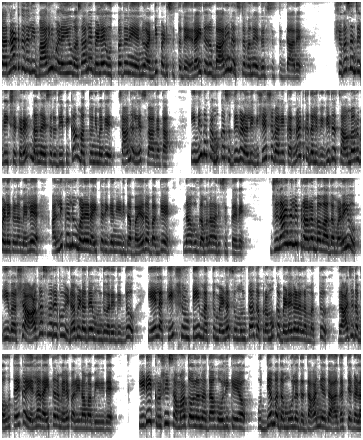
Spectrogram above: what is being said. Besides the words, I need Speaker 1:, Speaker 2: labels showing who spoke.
Speaker 1: ಕರ್ನಾಟಕದಲ್ಲಿ ಭಾರೀ ಮಳೆಯು ಮಸಾಲೆ ಬೆಳೆ ಉತ್ಪಾದನೆಯನ್ನು ಅಡ್ಡಿಪಡಿಸುತ್ತದೆ. ರೈತರು ಭಾರೀ ನಷ್ಟವನ್ನು ಎದುರಿಸುತ್ತಿದ್ದಾರೆ. ಶುಭ ಸಂಜೆ ವೀಕ್ಷಕರೇ. ನನ್ನ ಹೆಸರು ದೀಪಿಕಾ ಮತ್ತು ನಿಮಗೆ ಚಾನೆಲ್ಗೆ ಸ್ವಾಗತ. ಇಂದಿನ ಪ್ರಮುಖ ಸುದ್ದಿಗಳಲ್ಲಿ ವಿಶೇಷವಾಗಿ ಕರ್ನಾಟಕದಲ್ಲಿ ವಿವಿಧ ಸಾಂಬಾರು ಬೆಳೆಗಳ ಮೇಲೆ ಅಲ್ಲಿಕಲ್ಲು ಮಳೆ ರೈತರಿಗೆ ನೀಡಿದ ಭಯದ ಬಗ್ಗೆ ನಾವು ಗಮನ ಹರಿಸುತ್ತೇವೆ ಜುಲೈನಲ್ಲಿ ಪ್ರಾರಂಭವಾದ ಮಳೆಯು ಈ ವರ್ಷ ಆಗಸ್ಟ್ವರೆಗೂ ಇಡಬಿಡದೆ ಮುಂದುವರೆದಿದ್ದು, ಏಲಕ್ಕಿ, ಶುಂಠಿ ಮತ್ತು ಮೆಣಸು ಮುಂತಾದ ಪ್ರಮುಖ ಬೆಳೆಗಳನ್ನು ಮತ್ತು ರಾಜ್ಯದ ಬಹುತೇಕ ಎಲ್ಲ ರೈತರ ಮೇಲೆ ಪರಿಣಾಮ ಬೀರಿದೆ. ಇಡೀ ಕೃಷಿ ಸಮತೋಲನದ ಹೋಲಿಕೆಯ ಉದ್ಯಮದ ಮೂಲದ ಧಾನ್ಯದ ಅಗತ್ಯಗಳ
